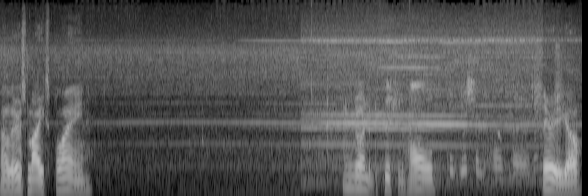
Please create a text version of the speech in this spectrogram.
Oh, there's Mike's plane. I'm gonna go into position hold. Position hold mode. There you go.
